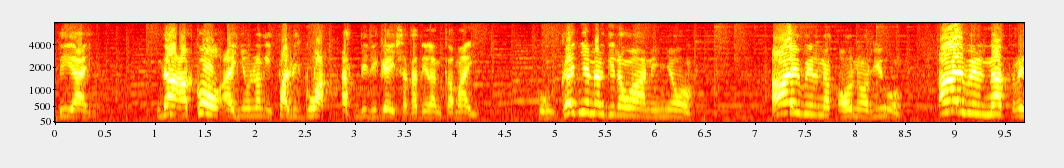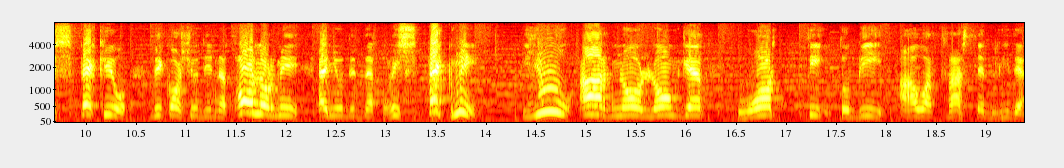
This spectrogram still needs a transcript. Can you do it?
FBI na ako ay nyo nang ipaligwak at binigay sa kanilang kamay? Kung ganyan ang ginawa ninyo, I will not honor you. I will not respect you because you did not honor me and you did not respect me. You are no longer worthy to be our trusted leader.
